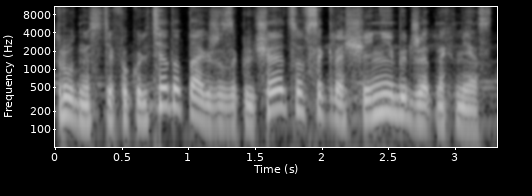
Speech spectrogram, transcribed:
Трудности Трудности факультета также заключаются в сокращении бюджетных мест.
